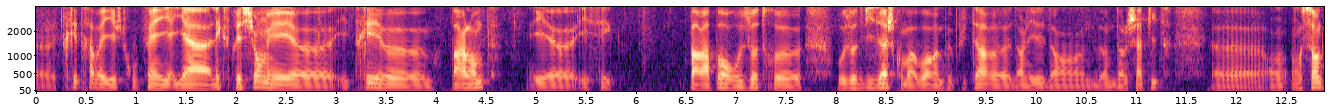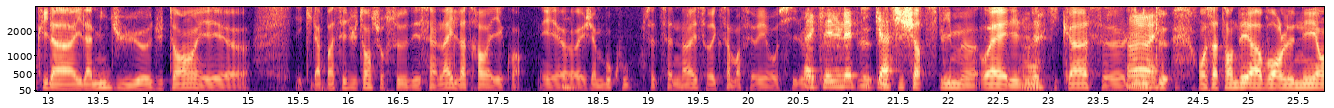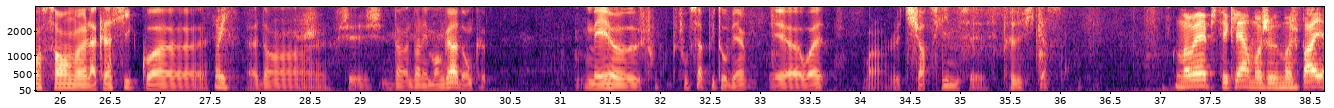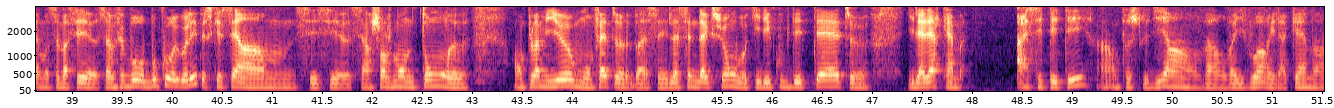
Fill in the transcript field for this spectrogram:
euh, très travaillé, je trouve. Enfin, y l'expression est, euh, est, très euh, parlante et, et c'est par rapport aux autres, aux autres visages qu'on va voir un peu plus tard dans, les, dans, dans, le chapitre. On, sent qu'il a, il a mis du, du temps et, et qu'il a passé du temps sur ce dessin-là. Il l'a travaillé, quoi. Et, mm. j'aime beaucoup cette scène-là. Et c'est vrai que ça m'a fait rire aussi. Le, Avec les lunettes qui cassent. Le t-shirt slim, ouais, les lunettes qui cassent. on s'attendait à avoir le nez en sang, la classique, quoi. oui. dans, dans, dans, les mangas. Donc, mais je trouve, je, trouve, ça plutôt bien. Et ouais, voilà, le t-shirt slim, c'est très efficace. Ouais, ouais, puis c'est clair, moi je, moi je pareil, moi ça m'a fait, ça me fait beaucoup, rigoler parce que c'est un, c'est, un changement de ton euh, en plein milieu où en fait, euh, bah, c'est de la scène d'action, on voit qu'il découpe des têtes, euh, il a l'air quand même assez pété, hein, on peut se le dire, hein, on, va, on va y voir, il a quand même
